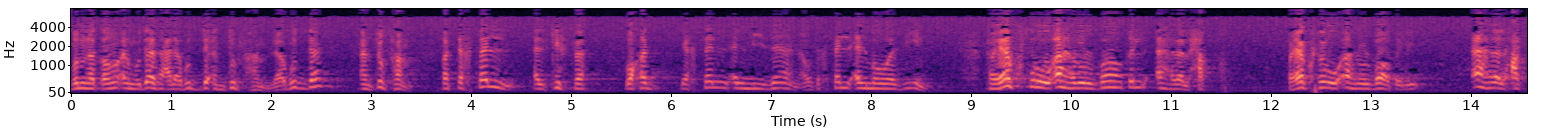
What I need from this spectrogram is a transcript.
ضمن قانون المدافع. لابد أن تفهم. لابد أن تفهم. قد تختل الكفة وقد يختل الميزان أو تختل الموازين. فيكثر أهل الباطل أهل الحق. فيكثر أهل الباطل أهل الحق.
